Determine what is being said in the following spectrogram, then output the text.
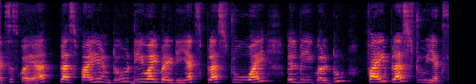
x square plus five into dy by dx plus two y will be equal to five plus two x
